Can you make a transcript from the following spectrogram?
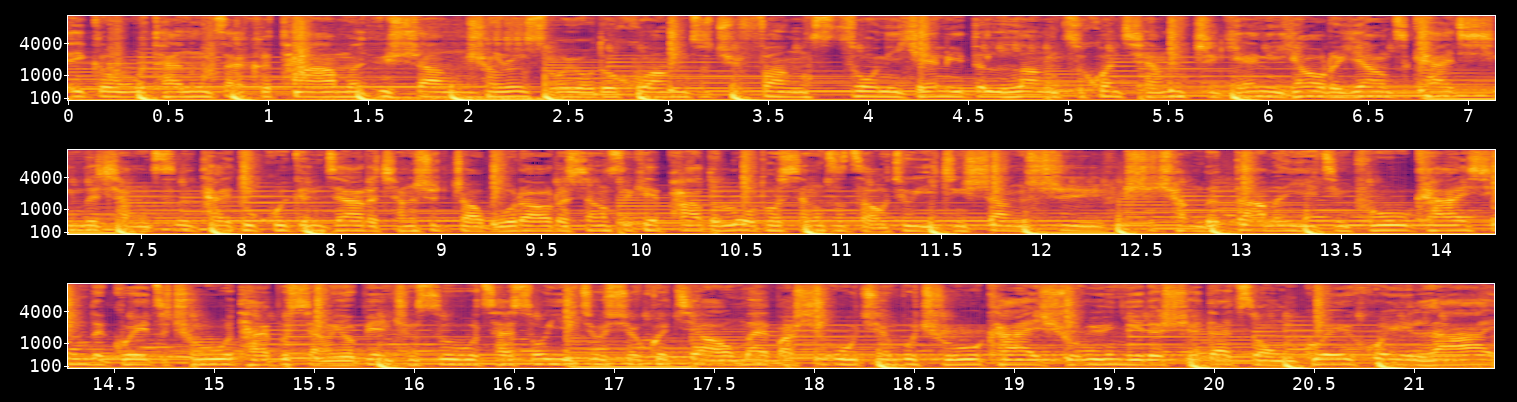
一个舞台能再和他们遇上，承认所有的幌子，去放肆，做你眼里的浪子，换墙纸演你要的样子，开启新的场次，态度会更加的强势，找不到的相似 hiphop 的骆驼祥子早就已经上市，市场的大门已经铺开，新的规则出台，不想要变成素材，所以就学会叫卖，把失误全部除开，属于你的时代总归会来。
